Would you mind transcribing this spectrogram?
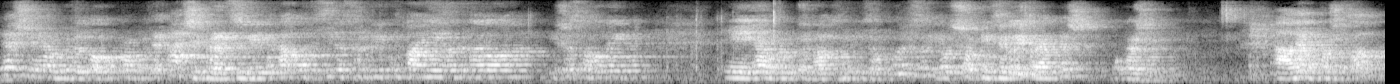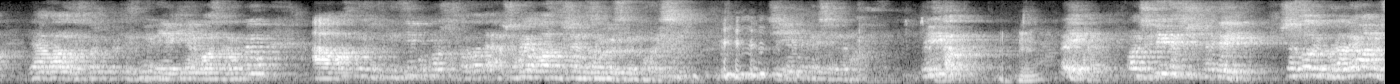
дещо я робив для того попробувати, а чи працює така офіційна страхові компанії задекларована, і що з того вийде. І я робив багато змін цього полісу, і от що в кінці вийшло, я вам теж покажу. Але я попрошу зал, я зараз розкажу такі зміни, які я власне робив, а вас потім в кінці попрошу сказати, а чого я власне ще не зробив з цим. Чи є таке, чи немає. Поїхали? Поїхали. Отже, 2004 рік. Щасливий Богдан Іванович,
